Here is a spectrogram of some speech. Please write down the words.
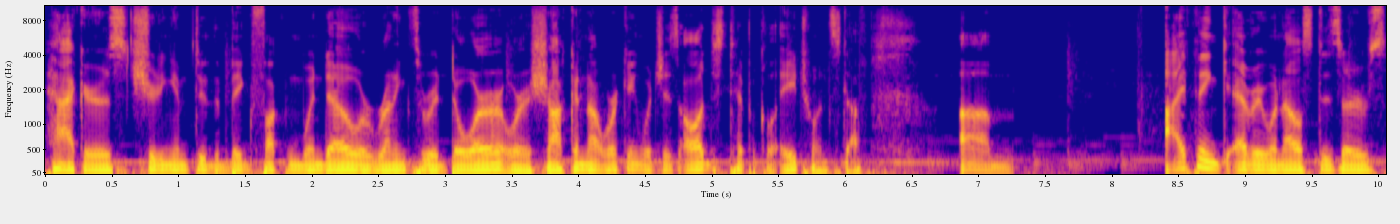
hackers shooting him through the big fucking window or running through a door or a shotgun not working, which is all just typical H1 stuff. Um, I think everyone else deserves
